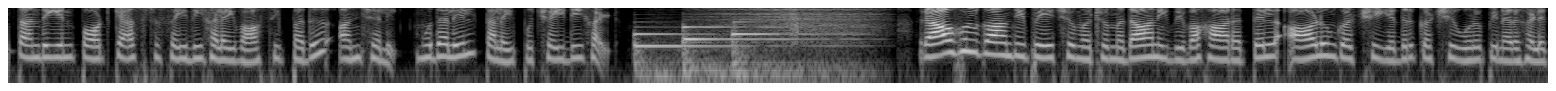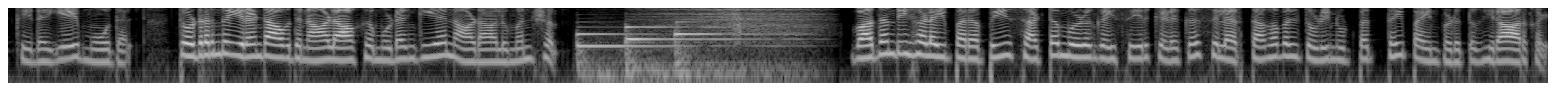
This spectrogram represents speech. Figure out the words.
தந்தையின் பாட்காஸ்ட் செய்திகளை வாசிப்பது அஞ்சலி. முதலில் தலைப்புச் செய்திகள். ராகுல் காந்தி பேச்சு மற்றும் அதானி விவகாரத்தில் ஆளுங்கட்சி எதிர்க்கட்சி உறுப்பினர்களுக்கு இடையே மோதல். தொடர்ந்து இரண்டாவது நாளாக முடங்கிய நாடாளுமன்றம். வதந்திகளை பரப்பி சட்டம் ஒழுங்கை சீர்கெடுக்க சிலர் தகவல் தொழில்நுட்பத்தை பயன்படுத்துகிறார்கள்.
